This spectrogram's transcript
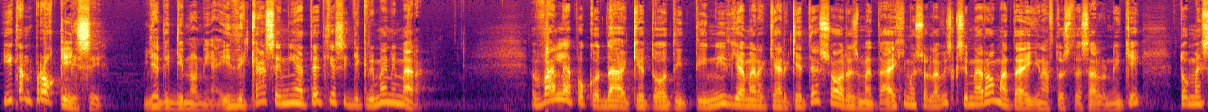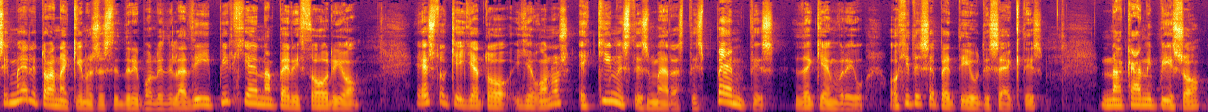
ήταν πρόκληση για την κοινωνία, ειδικά σε μια τέτοια συγκεκριμένη μέρα. Βάλε από κοντά και το ότι την ίδια μέρα και αρκετές ώρες μετά έχει μεσολαβήσει ξημερώματα έγινε αυτό στη Θεσσαλονίκη. Το μεσημέρι το ανακοίνωσε στην Τρίπολη. Δηλαδή υπήρχε ένα περιθώριο έστω και για το γεγονός εκείνης της μέρας, της 5ης Δεκεμβρίου, όχι της επαιτίου της 6ης, να κάνει πίσω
